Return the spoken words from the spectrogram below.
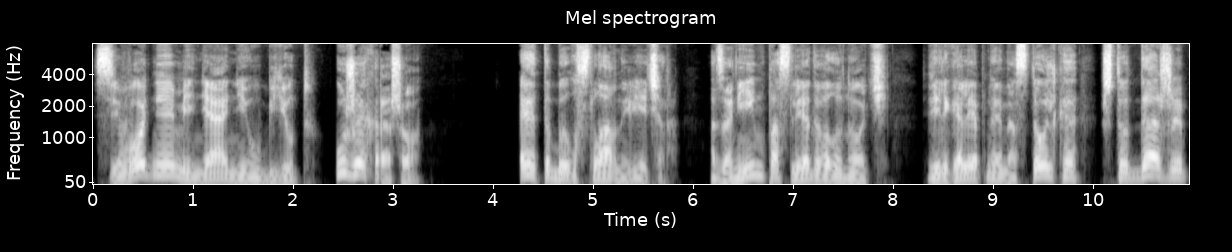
сегодня меня не убьют. Уже хорошо. Это был славный вечер, а за ним последовала ночь великолепная настолько, что даже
